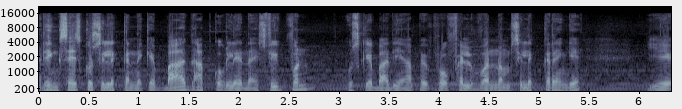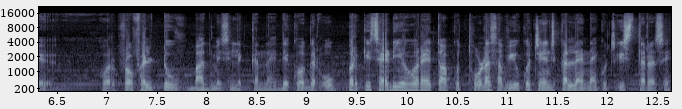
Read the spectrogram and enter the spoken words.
रिंग साइज़ को सिलेक्ट करने के बाद आपको लेना है स्वीप वन उसके बाद यहाँ पे प्रोफ़ाइल वन हम सिलेक्ट करेंगे। ये और प्रोफ़ाइल टू बाद में सिलेक्ट करना है। देखो, अगर ऊपर की साइड ये हो रहा है तो आपको थोड़ा सा व्यू को चेंज कर लेना है कुछ इस तरह से।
